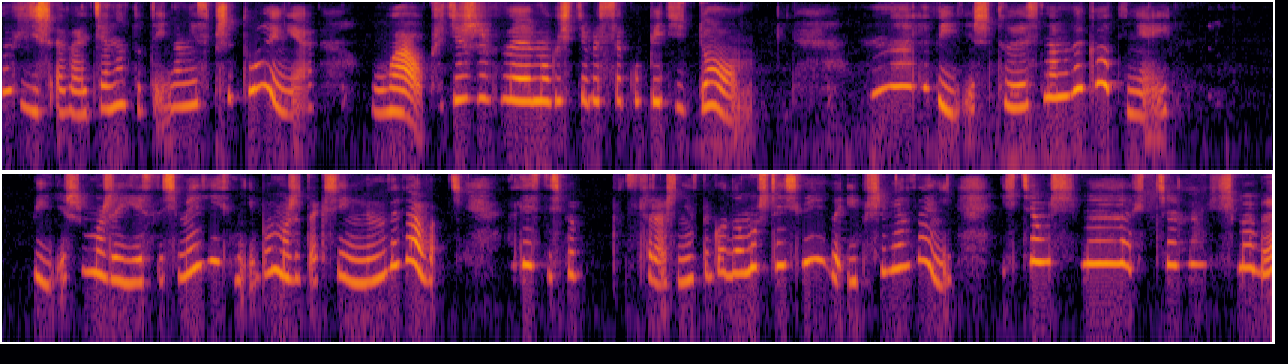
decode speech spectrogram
No widzisz, Ewelcia, no tutaj nam jest przytulnie. Wow, przecież wy mogliście by sobie kupić dom. No ale widzisz, tu jest nam wygodniej. Widzisz, może jesteśmy dziwni, bo może tak się innym wydawać, ale jesteśmy strasznie z tego domu szczęśliwi i przywiązani. I chciałyśmy, chcieliśmy by,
